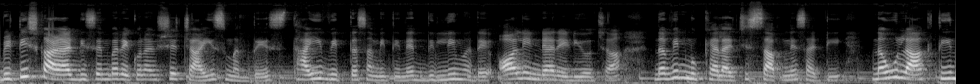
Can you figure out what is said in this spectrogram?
ब्रिटिश काळात डिसेंबर एकोणावीसशे चाळीसमध्ये स्थायी वित्त समितीने दिल्लीमध्ये ऑल इंडिया रेडिओच्या नवीन मुख्यालयाची स्थापनेसाठी नऊ लाख तीन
